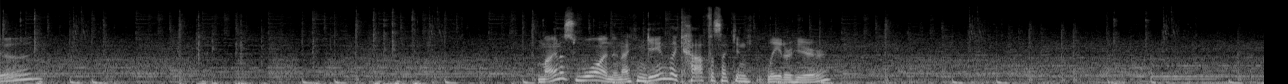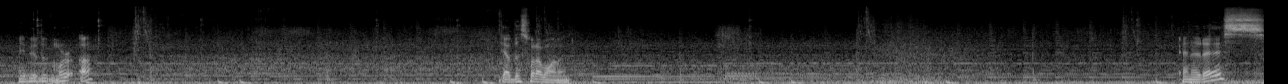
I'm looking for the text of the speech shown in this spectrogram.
Good. Minus one, and I can gain like half a second later here. Maybe a bit more up. Yeah, that's what I wanted. And it is...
